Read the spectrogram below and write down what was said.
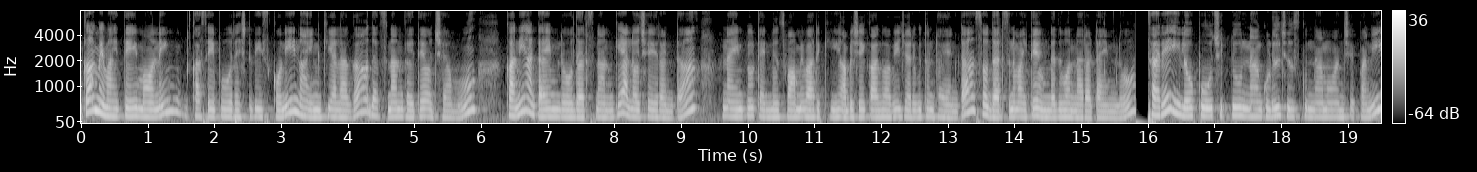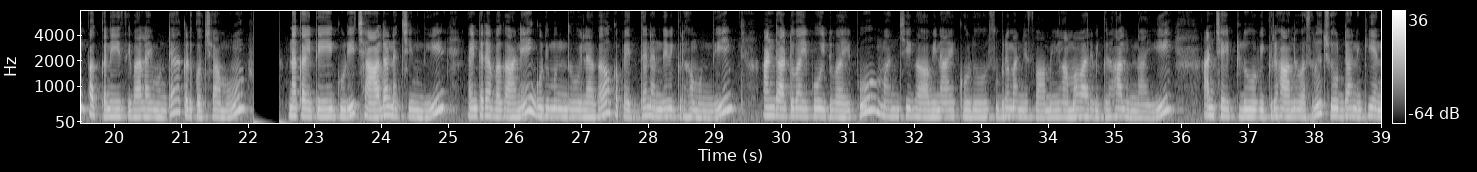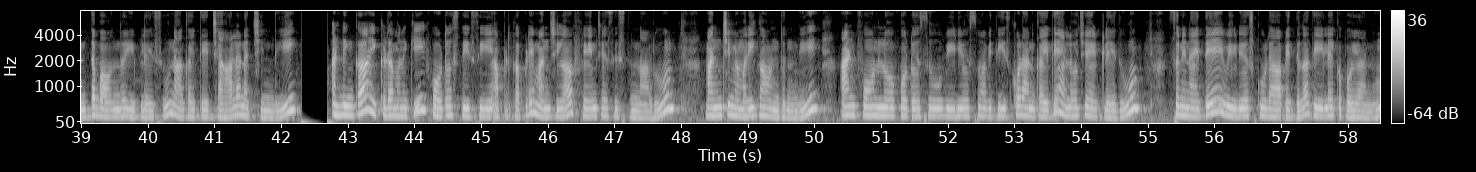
ఇంకా మేమైతే మార్నింగ్ కాసేపు రెస్ట్ తీసుకొని నైన్కి అలాగా దర్శనానికి అయితే వచ్చాము. కానీ ఆ టైంలో దర్శనానికి అలో చేయరంట. నైన్ టు టెన్ స్వామివారికి అభిషేకాలు అవి జరుగుతుంటాయంట. సో దర్శనం అయితే ఉండదు అన్నారు ఆ టైంలో. సరే ఈలోపు చుట్టూ ఉన్న గుడులు చూసుకుందాము అని చెప్పని పక్కనే శివాలయం ఉంటే అక్కడికి వచ్చాము నాకైతే గుడి చాలా నచ్చింది. ఎంటర్ అవ్వగానే గుడి ముందు ఇలాగా ఒక పెద్ద నంది విగ్రహం ఉంది. అండ్ అటువైపు ఇటువైపు మంచిగా వినాయకుడు సుబ్రహ్మణ్య స్వామి అమ్మవారి విగ్రహాలు ఉన్నాయి. అండ్ చెట్లు విగ్రహాలు అసలు చూడ్డానికి ఎంత బాగుందో ఈ ప్లేసు నాకైతే చాలా నచ్చింది. అండ్ ఇంకా ఇక్కడ మనకి ఫొటోస్ తీసి అప్పటికప్పుడే మంచిగా ఫ్రేమ్ చేసి ఇస్తున్నారు మంచి మెమరీగా ఉంటుంది. అండ్ ఫోన్లో ఫొటోస్ వీడియోస్ అవి తీసుకోవడానికి అయితే అలో చేయట్లేదు. సో నేనైతే వీడియోస్ కూడా పెద్దగా తీయలేకపోయాను.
